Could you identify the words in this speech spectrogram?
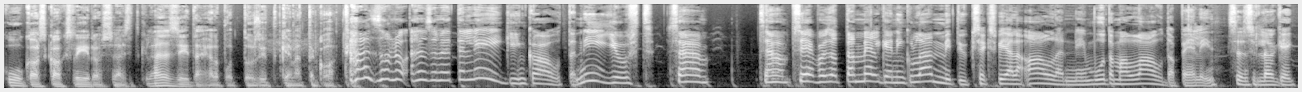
kuukausi kaksi riidossa ja sitten kyllä se siitä helpottuu sitten kevättä kohti. Hän sanoi, hän sanoi, että leikin kautta. Niin just. Sä, sä, se voisi ottaa melkein niin kuin lämmitykseksi vielä alle, niin muutaman lautapelin. Se on sille oikein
